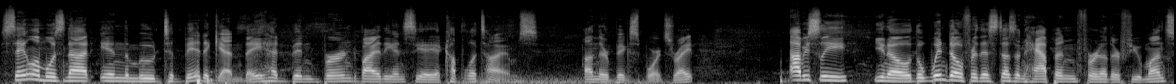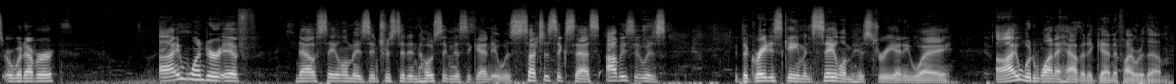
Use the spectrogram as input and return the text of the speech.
Salem was not in the mood to bid again. They had been burned by the NCAA a couple of times on their big sports, right? Obviously, you know, the window for this doesn't happen for another few months or whatever. I wonder if now Salem is interested in hosting this again. It was such a success. Obviously, it was the greatest game in Salem history, anyway. I would want to have it again if I were them.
